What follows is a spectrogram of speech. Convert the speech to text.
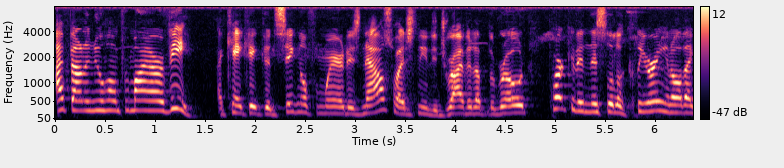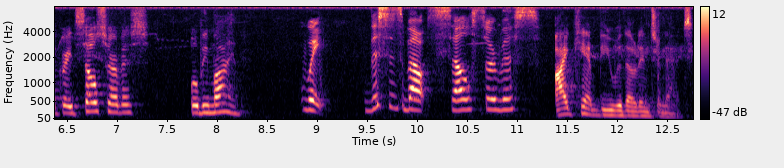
I found a new home for my RV. I can't get good signal from where it is now, so I just need to drive it up the road, park it in this little clearing, and all that great cell service will be mine. Wait, this is about cell service? I can't be without internet.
